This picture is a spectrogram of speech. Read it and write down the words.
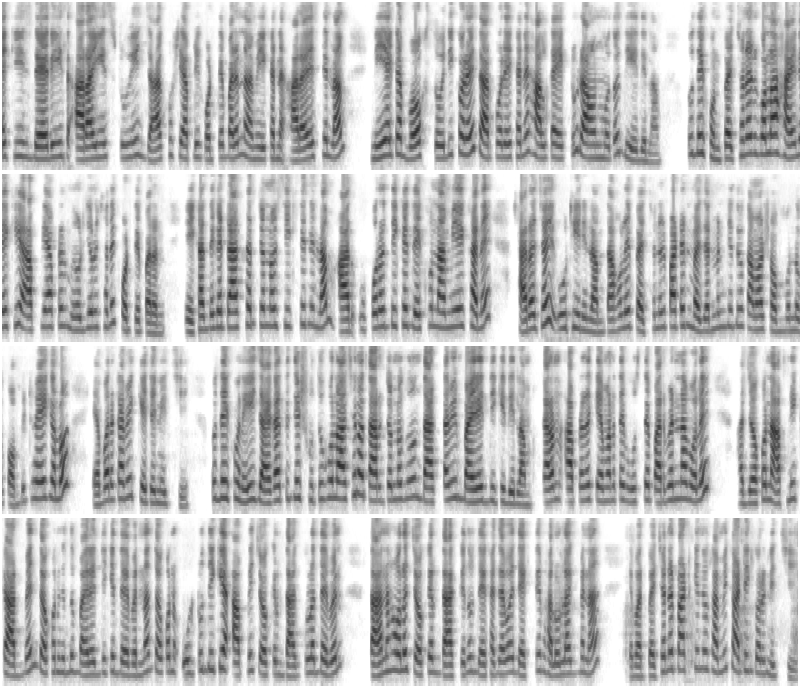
এক ইঞ্চ দেড় ইঞ্চ আড়াই ইঞ্চ টু ইঞ্চ যা খুশি আপনি করতে পারেন। আমি এখানে আড়াই ইঞ্চ নিলাম। নিয়ে একটা বক্স তৈরি করে তারপরে এখানে হালকা একটু রাউন্ড মতো দিয়ে দিলাম। তো দেখুন, পেছনের গলা হাই নেকে আপনি আপনার মর্জি অনুসারে করতে পারেন। এখান থেকে টাক্সের জন্য সিক্সে নিলাম আর উপরের দিকে দেখুন আমি এখানে সাড়ে ছয় উঠিয়ে নিলাম। তাহলে পেছনের পার্টের মেজারমেন্ট কিন্তু আমার সম্পূর্ণ কমপ্লিট হয়ে গেল। এবার এটা আমি কেটে নিচ্ছি। তো দেখুন, এই জায়গাতে যে সুতোগুলো আছে না, তার জন্য কিন্তু দাগটা আমি বাইরের দিকে দিলাম। কারণ আপনারা ক্যামেরাতে বুঝতে পারবেন না বলে। আর যখন আপনি কাটবেন, তখন কিন্তু বাইরের দিকে দেবেন না। তখন উল্টো দিকে আপনি চকের দাগগুলো দেবেন। তা না হলে চকের দাগ কিন্তু দেখা যাবে, দেখতে ভালো লাগবে না। এবার পেছনের পার্ট কিন্তু আমি কাটিং করে নিচ্ছি।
